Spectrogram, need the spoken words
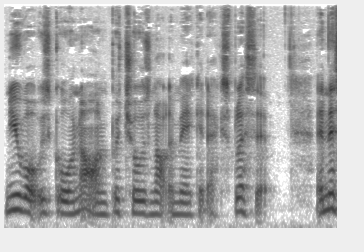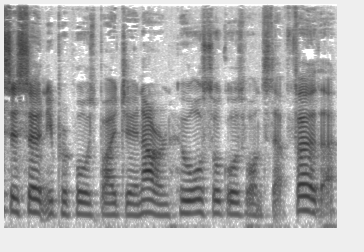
knew what was going on but chose not to make it explicit. And this is certainly proposed by Jane Aaron, who also goes one step further,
